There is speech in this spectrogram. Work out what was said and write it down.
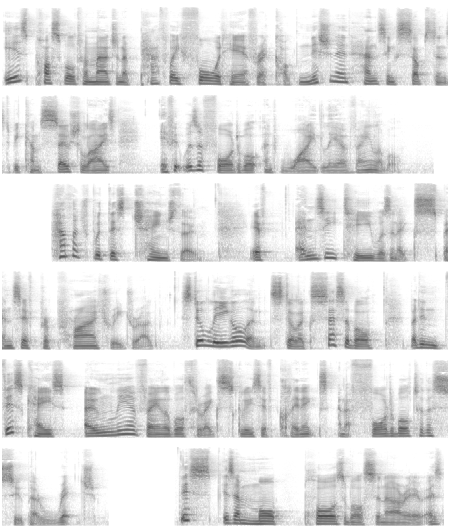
is possible to imagine a pathway forward here for a cognition enhancing substance to become socialized if it was affordable and widely available. How much would this change, though, if NZT was an expensive proprietary drug Still legal and still accessible, but in this case only available through exclusive clinics and affordable to the super rich. This is a more plausible scenario, as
